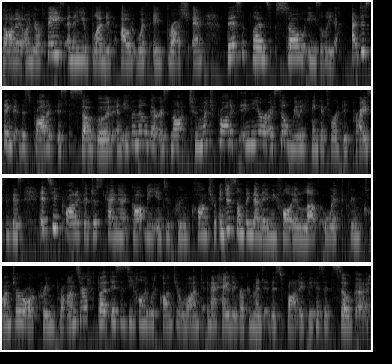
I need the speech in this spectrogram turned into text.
dot it on your face and then you blend it out with a brush and this blends so easily. I just think this product is so good and even though there is not too much product in here, I still really think it's worth the price because it's a product that just kind of got me into cream contour and just something that made me fall in love with cream contour or cream bronzer. But this is the Hollywood Contour Wand and I highly recommend this product because it's so good.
